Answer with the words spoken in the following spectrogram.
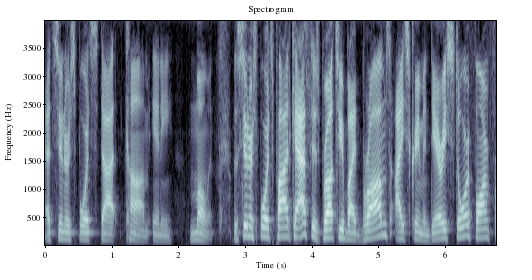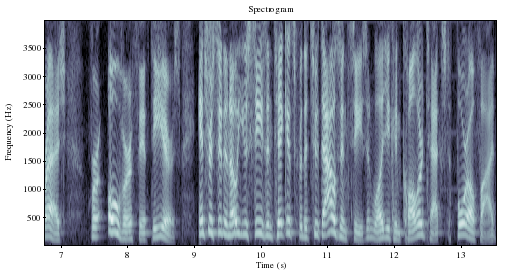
at Soonersports.com any moment. The Sooner Sports Podcast is brought to you by Braum's Ice Cream and Dairy Store, Farm Fresh. For over 50 years. Interested in OU season tickets for the 2000 season? Well, you can call or text 405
